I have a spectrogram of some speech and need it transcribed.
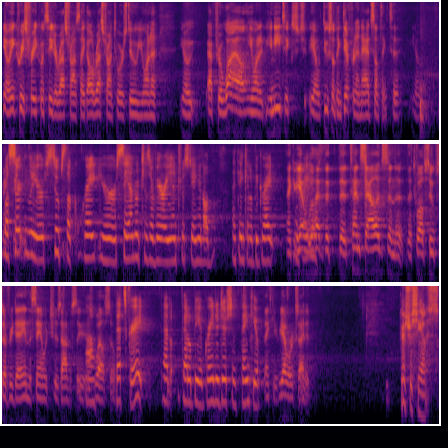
you know, increase frequency to restaurants like all restaurateurs do. You want to, you know, after a while, you want to, you need to, you know, do something different and add something to, you know. Well, maintain- certainly your soups look great. Your sandwiches are very interesting. It'll, I think it'll be great. Thank you. A Yeah, great we'll have the, the 10 salads and the, the 12 soups every day and the sandwiches obviously as Wow, well, so, That's great. That'll, that'll be a great addition. Thank you. thank you. Yeah, we're excited. Commissioner Sianis.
